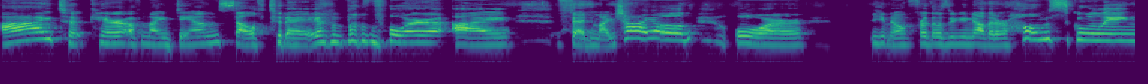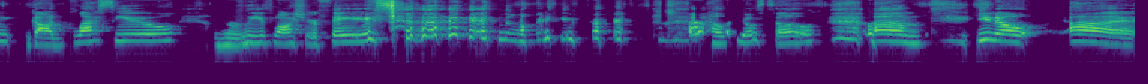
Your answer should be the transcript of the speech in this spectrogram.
I took care of my damn self today before I fed my child, or, you know, for those of you now that are homeschooling, God bless you. Mm-hmm. Please wash your face in the morning first. Help yourself. Um, you know, uh,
